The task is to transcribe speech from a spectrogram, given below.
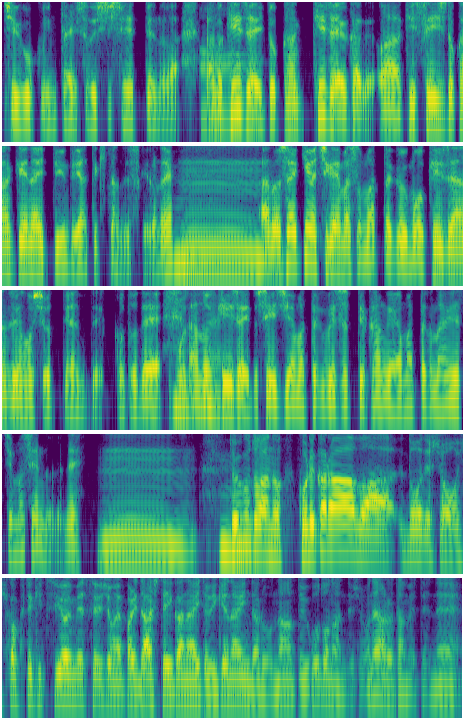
中国に対する姿勢っていうのが、あの経済と経済があ政治と関係ないっていうんでやってきたんですけどね。あの最近は違います、全くもう経済安全保障っていうことで、でね、あの経済と政治は全く別って考えは全く成り立ちませんのでね。うん。ということはあの、これからはどうでしょう、比較的強いメッセージもやっぱり出していかないといけないんだろうなということなんでしょうね、改めてね。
